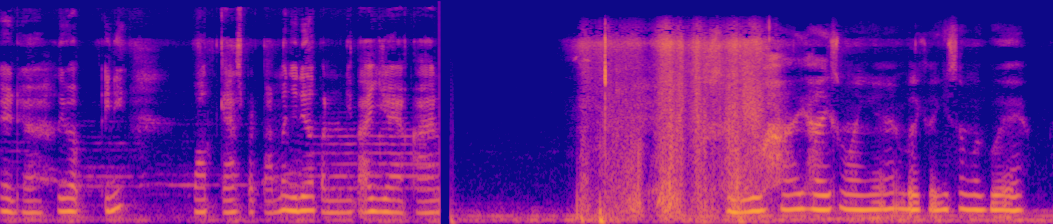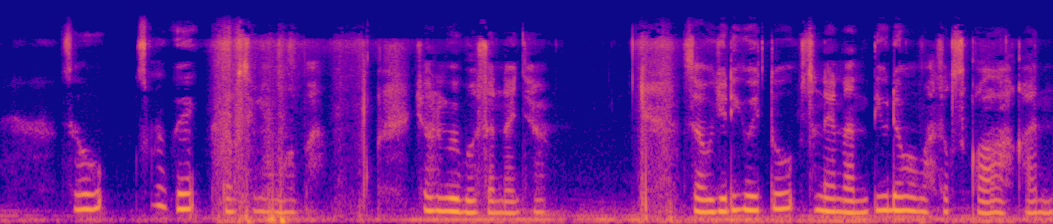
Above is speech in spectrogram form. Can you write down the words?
Dadah, lima ini podcast pertama jadi 8 menit aja ya kan. So, hai hai semuanya, balik lagi sama gue. So, sama gue gak tau sih mau apa. Cuman gue bosan aja. So, jadi gue itu Senin nanti udah mau masuk sekolah kan.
